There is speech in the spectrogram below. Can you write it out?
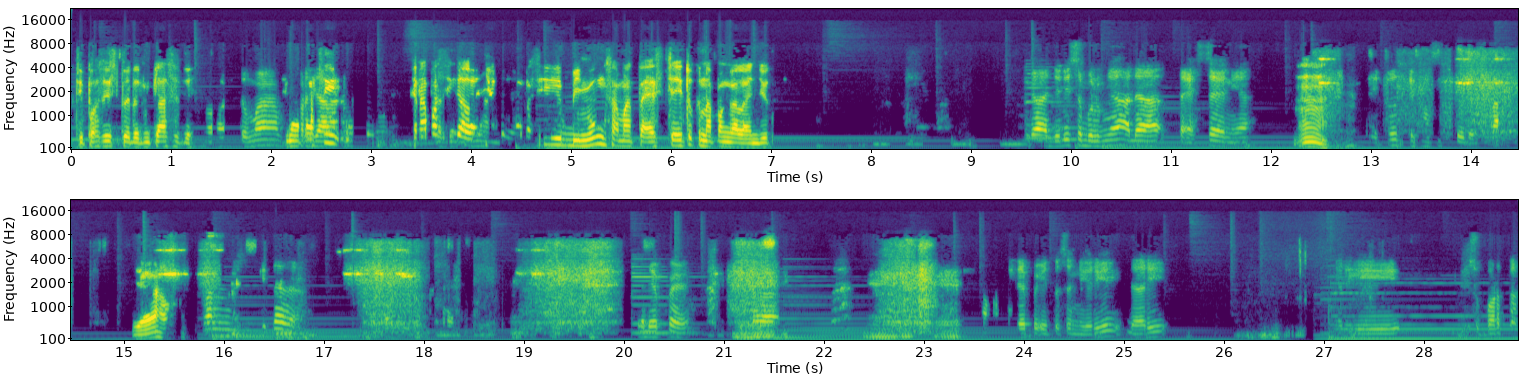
di posisi student class itu. itu mah Kenapa sih? perjalanan Kenapa sih nggak lanjut? Kenapa sih bingung sama TSC itu kenapa nggak lanjut? Enggak jadi sebelumnya ada TSC nih ya Hmm. itu tim itu deh Ya. kan kita PDP kita PDP itu sendiri dari dari supporter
